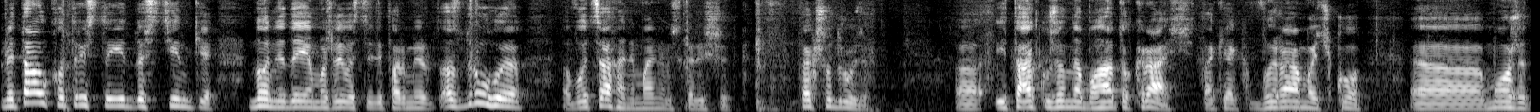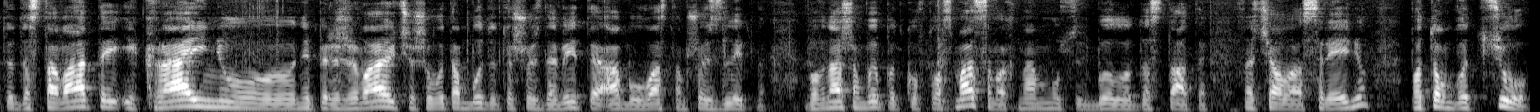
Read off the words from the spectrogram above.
метал, котрий стоїть до стінки, але не дає можливості деформувати, а з другої оця ганіманівська решітка. Так що, друзі, Е, І так уже набагато краще, так як ви рамочку е, можете доставати і крайню, не переживаючи, що ви там будете щось давити або у вас там щось злипне. Бо в нашому випадку в пластмасових нам мусить було достати спочатку середню, потім от цю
